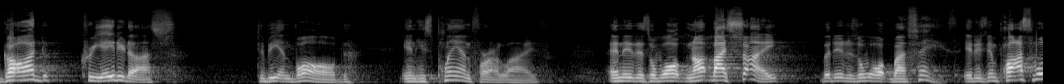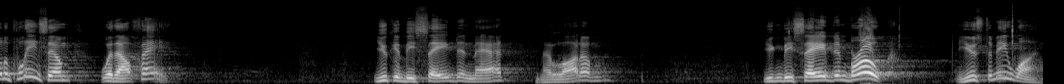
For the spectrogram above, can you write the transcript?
God created us to be involved in His plan for our life, and it is a walk not by sight, but it is a walk by faith. It is impossible to please Him without faith. You can be saved and mad, met a lot of them. You can be saved and broke. used to be one.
